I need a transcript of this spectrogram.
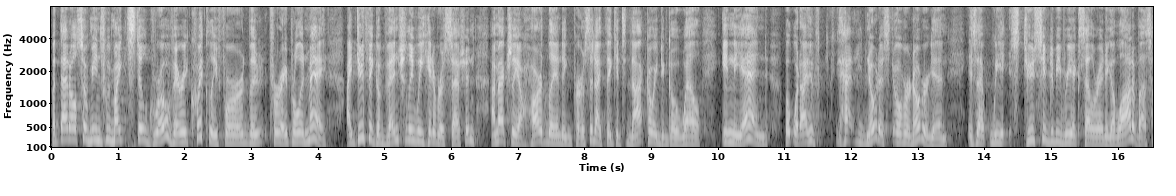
but that also means we might still grow very quickly for the for April and May. I do think eventually we hit a recession. I'm actually a hard landing person. I think it's not going to go well in the end. But what I've noticed over and over again is that we do seem to be reaccelerating. A lot of us,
